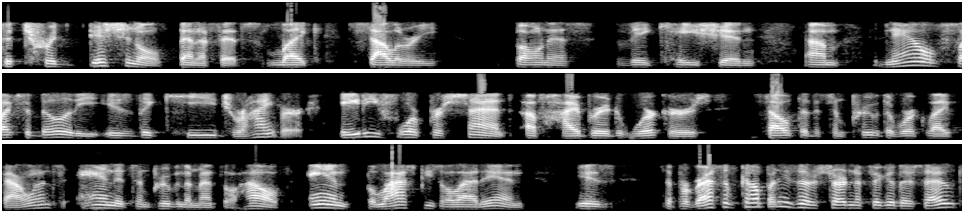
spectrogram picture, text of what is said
the traditional benefits like salary, bonus, vacation. Um, now, flexibility is the key driver. 84% of hybrid workers felt that it's improved their work life balance and it's improving their mental health. And the last piece I'll add in is the progressive companies that are starting to figure this out,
